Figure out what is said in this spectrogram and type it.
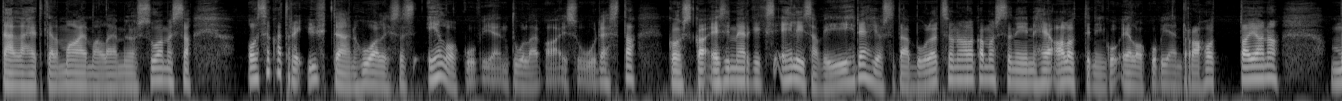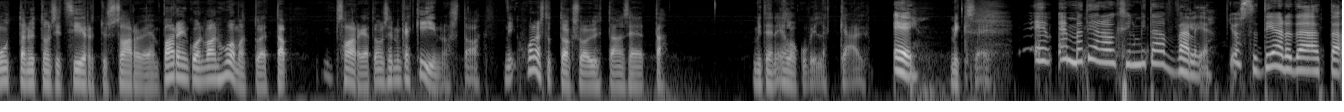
tällä hetkellä maailmalla ja myös Suomessa. Oletko Katri yhtään huolissasi elokuvien tulevaisuudesta? Koska esimerkiksi Elisa Viihde, jossa tämä Bullets on alkamassa, niin he aloitti niin kuin elokuvien rahoittajana, mutta nyt on sitten siirrytty sarjojen pariin, kun on vaan huomattu, että sarjat on se, mikä kiinnostaa. Niin huolestuttaako sinua yhtään se, että miten elokuville käy? Ei. Miksei? En, en mä tiedä, onko sillä mitään väliä. Jos se tiedetään, että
